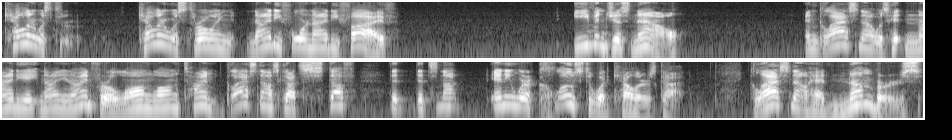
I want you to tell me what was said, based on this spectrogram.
Keller was th- Keller was throwing 94 95 even just now. And Glasnow was hitting 98 99 for a long, long time. Glasnow's got stuff that, that's not anywhere close to what Keller's got. Glasnow had numbers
